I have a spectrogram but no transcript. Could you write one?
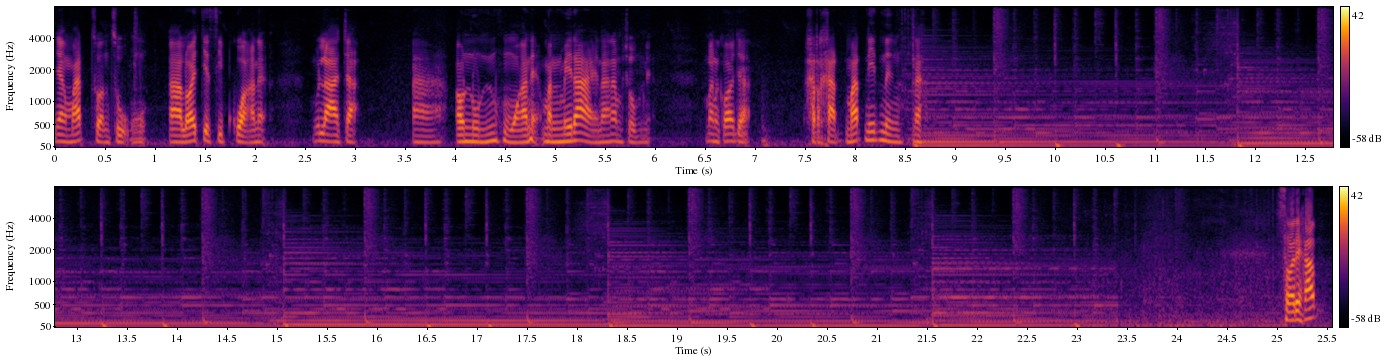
อย่างมัดส่วนสูงอ่าร้อยเจ็ดสิบกว่าเนี่ย เวลาจะอ่าเอาหนุนหัวเนี่ยมันไม่ได้นะท่านผู้ชมเนี่ย มันก็จะขัดขัดมัดนิดนึงนะสวัสดีครับ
